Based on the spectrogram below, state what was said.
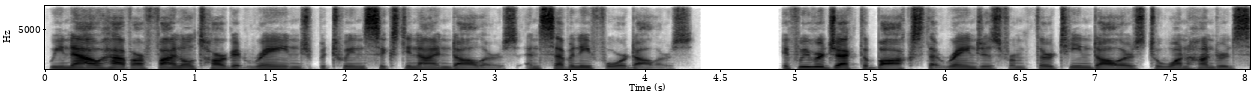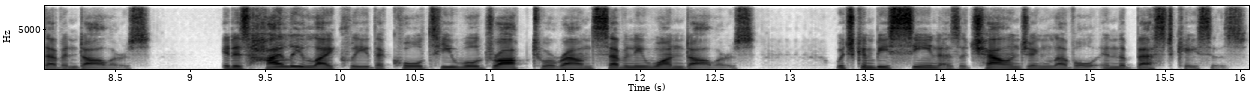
We now have our final target range between $69 and $74. If we reject the box that ranges from $13 to $107, it is highly likely that tea will drop to around $71, which can be seen as a challenging level in the best cases.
